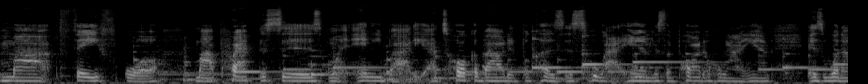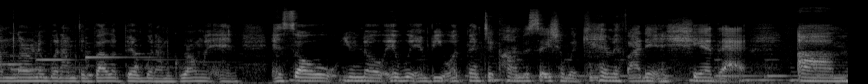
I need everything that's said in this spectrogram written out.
my faith or my practices on anybody. I talk about it because it's who I am, it's a part of who I am, it's what I'm learning, what I'm developing, what I'm growing in. And so, you know, it wouldn't be authentic conversation with Kim if I didn't share that. Um,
